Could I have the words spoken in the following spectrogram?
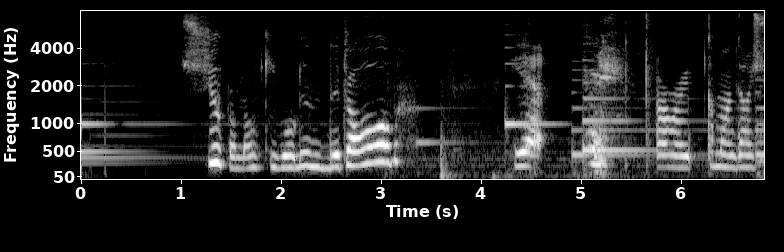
Super Monkey will do the job. Yeah. Alright, come on, guys.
